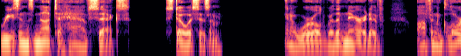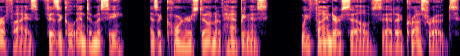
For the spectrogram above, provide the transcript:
Reasons not to have sex. Stoicism. In a world where the narrative often glorifies physical intimacy as a cornerstone of happiness, we find ourselves at a crossroads.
